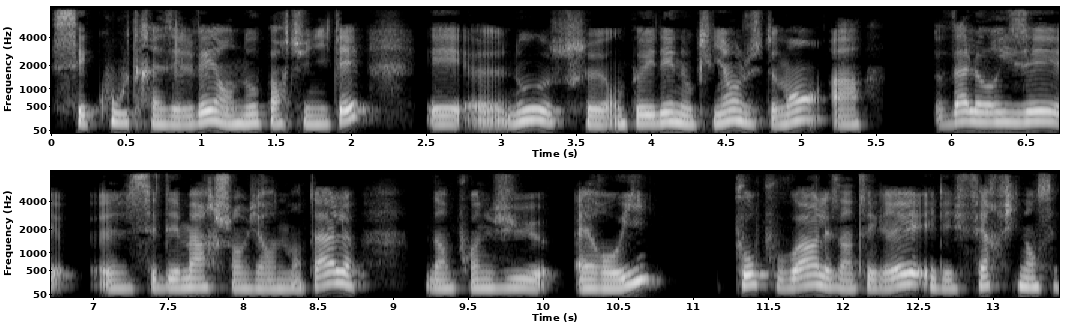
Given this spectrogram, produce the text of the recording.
ces coûts très élevés en opportunités. Et euh, nous, on peut aider nos clients justement à valoriser euh, ces démarches environnementales d'un point de vue ROI pour pouvoir les intégrer et les faire financer.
